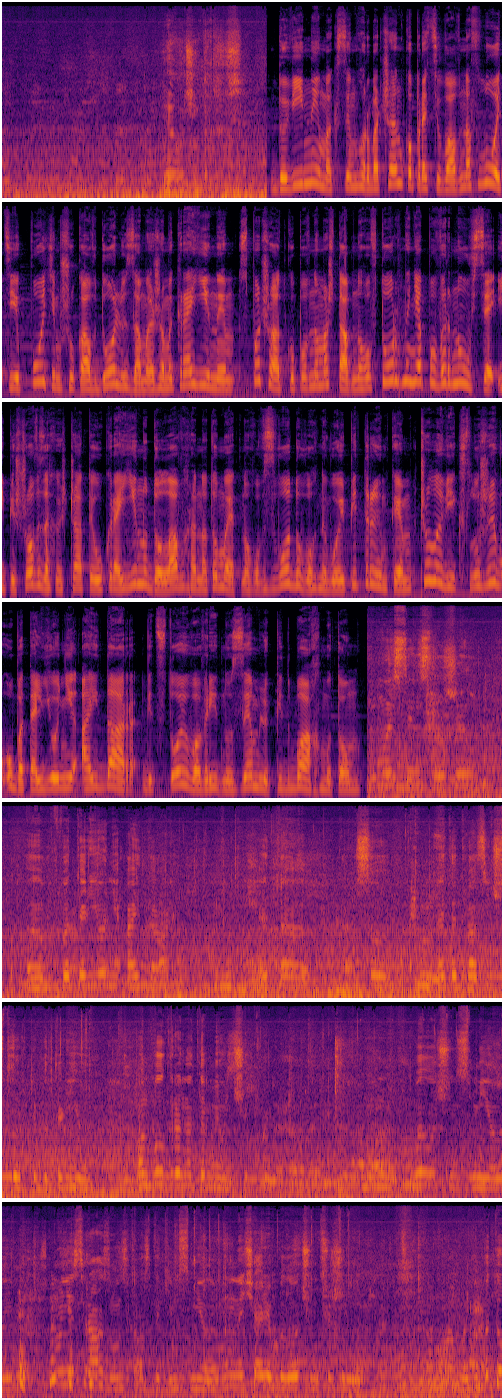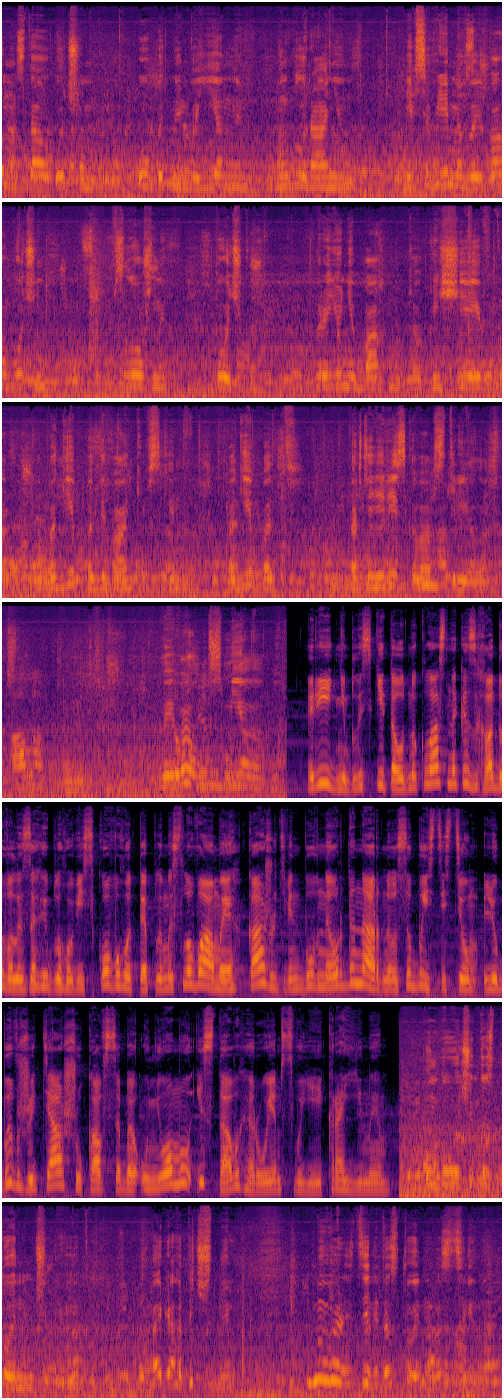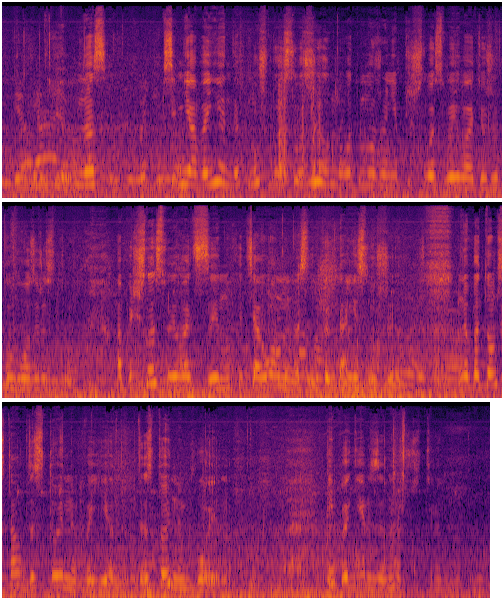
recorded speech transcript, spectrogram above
Я очень горжусь. До війни Максим Горбаченко працював на флоті, потім шукав долю за межами країни. Спочатку повномасштабного вторгнення повернувся і пішов захищати Україну до лав гранатометного взводу вогневої підтримки. Чоловік служив у батальйоні Айдар, відстоював рідну землю під Бахмутом. Мой син служил э, в батальоне Айдар. Это, это 24-й батальон. Он был гранатометчиком. Он был очень смелый. Но не сразу он стал таким смелым. Он вначале было очень тяжело. А потом он стал очень опытным военным. Он был ранен. И все время воевал в очень сложных точках в районе Бахмута, Клещеевка, погиб под Иванкивским, погиб от артиллерийского обстрела. Вот. Воевал он смело. Рідні, близькі та однокласники згадували загиблого військового теплими словами. Кажуть, він був неординарною особистістю, любив життя, шукав себе у ньому і став героєм своєї країни. Он был очень достойным человеком, порядочным. Мы вырастили достойного сына. У нас семья военных, муж мой служил, но вот мужу не пришлось воевать уже по возрасту, а пришлось воевать сыну, хотя он у нас никогда не служил. Но потом стал достойным военным, достойным воином и погиб за нашу страну.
